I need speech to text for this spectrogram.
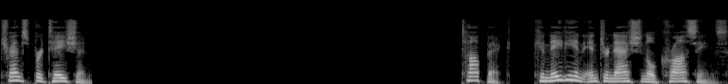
Transportation Canadian international crossings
